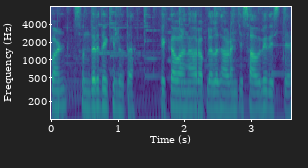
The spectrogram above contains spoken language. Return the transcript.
पण सुंदर देखील होता. एका वळणावर आपल्याला झाडांची सावली दिसते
